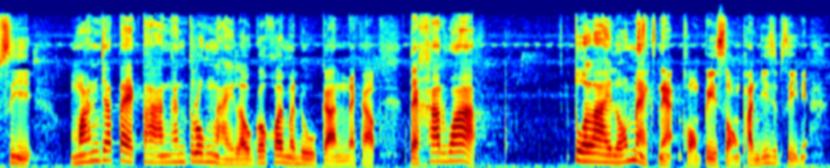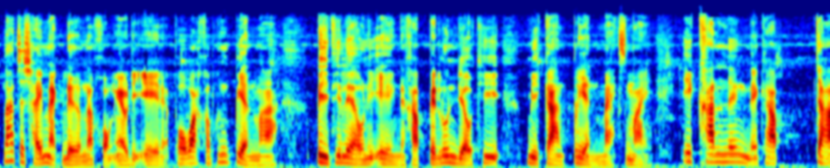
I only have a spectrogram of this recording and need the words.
2024 มันจะแตกต่างกันตรงไหนเราก็ค่อยมาดูกันนะครับ แต่คาดว่าตัวลายล้อแม็กเนี่ยของปี 2024 เนี่ยน่าจะใช้แม็กเดิมนะของ LDA เนี่ยเพราะว่าเขาเพิ่งเปลี่ยนมาปีที่แล้วนี่เองนะครับ เป็นรุ่นเดียวที่มีการเปลี่ยนแม็กซ์ใหม่ อีกคันหนึงนะครับจะ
